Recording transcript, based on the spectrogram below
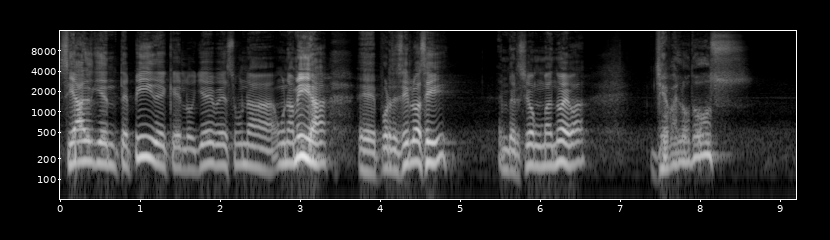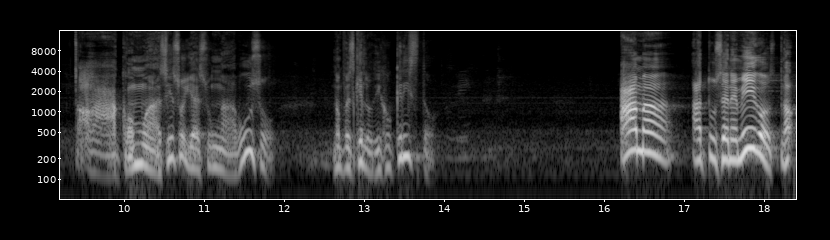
Si alguien te pide que lo lleves una, una mía, eh, por decirlo así, en versión más nueva, llévalo dos Ah, ¿cómo así? Eso ya es un abuso. No, pues que lo dijo Cristo. Ama a tus enemigos. No,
